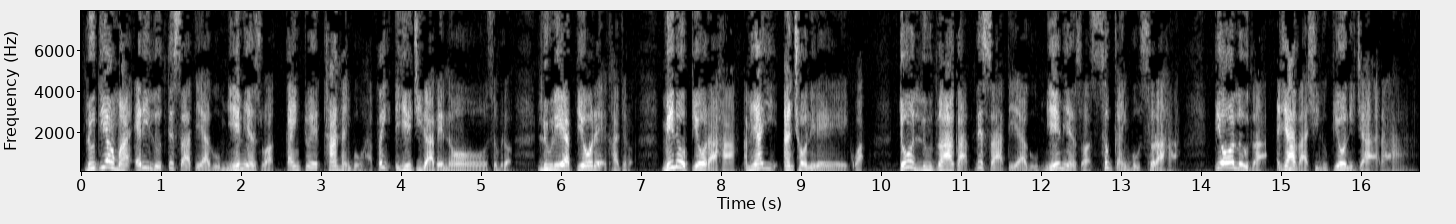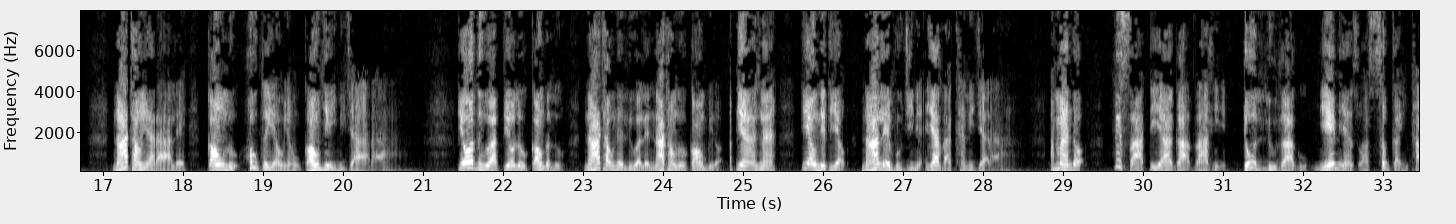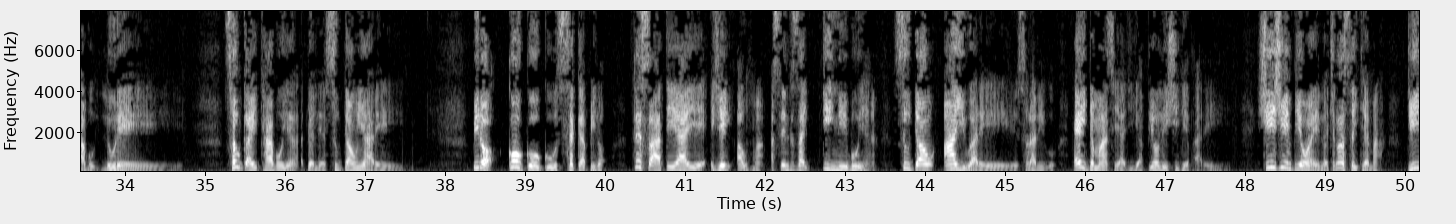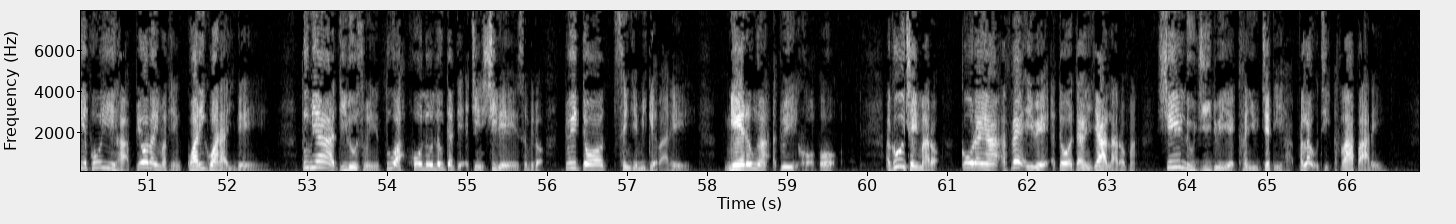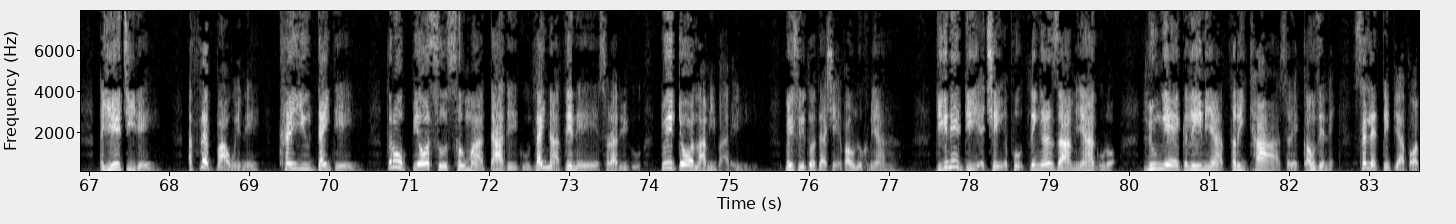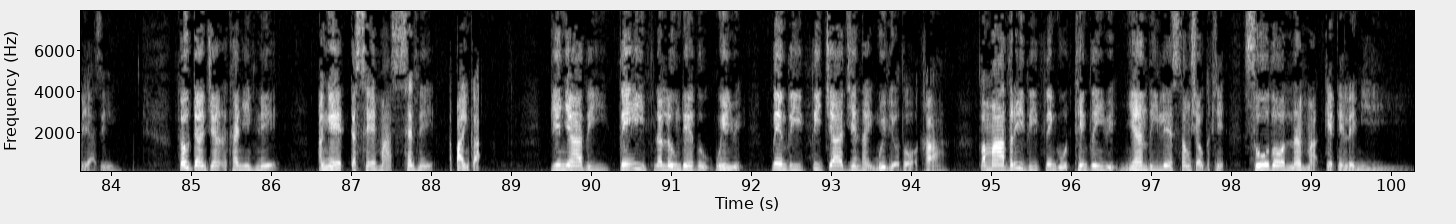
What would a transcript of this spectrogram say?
လူတယောက်မှာအဲ့ဒီလိုသစ္စာတရားကိုမြဲမြံစွာကင်တွယ်ထားနိုင်ဖို့ဟာသိအရေးကြီးတာပဲနော်ဆိုပြီးတော့လူတွေကပြောတဲ့အခါကျတော့မင်းတို့ပြောတာဟာအများကြီးအန်ချော်နေတယ်ကွာတို့လူသားကသစ္စာတရားကိုမြဲမြံစွာဆုပ်ကင်ဖို့ဆိုတာဟာပြောလို့သာအရသာရှိလို့ပြောနေကြရတာနားထောင်ရတာကလည်းကောင်းလို့ဟုတ်တဲ့အောင်အောင်ခေါင်းညိတ်နေကြရတာပြောသူကပြောလို့ကောင်းတယ်လို့နားထောင်တဲ့လူကလည်းနားထောင်လို့ကောင်းပြီးတော့အပြန်အလှန်တယောက်နဲ့တယောက်နားလည်မှုကြီးနဲ့အရသာခံနေကြတာအမှန်တော့ သစ္စာတရားကသာလျှင်တို့လူသားကိုမြဲမြံစွာဆုပ်ကင်ထားဖို့လိုတယ်ဆုပ်ကင်ထားဖို့ရန်အတွက်လည်းဆုတောင်းရတယ်ပြီးတော့ကိုကိုကိုဆက်ကပ်ပြီးတော့သစ္စာတရားရဲ့အရေးအောက်မှာအစဉ်တစိုက်တည်နေဖို့ရန်ဆုတောင်းအားယူရတယ်ဆိုတာဒီကိုအဲ့ဒီဓမ္မဆရာကြီးကပြောလို့ရှိခဲ့ပါတယ်ရှင်းရှင်းပြောရရင်တော့ကျွန်တော်စိတ်ထဲမှာဒီအဖိုးကြီးဟာပြောလိုက်မှဖြင့်ဂွာရီဂွာတာကြီးပဲသူများဒီလိုဆိုရင် तू ကဟိုလိုလောက်တတ်တဲ့အကျင့်ရှိတယ်ဆိုပြီးတော့တွေးတောဆင်ခြင်မိခဲ့ပါတယ် ငယ်တုန်းကအတွေးအခေါ်ပေါ့အခုအချိန်မှာတော့ကိုယ်တိုင်ဟာအသက်အရွယ်အတော်အတန်ရလာတော့မှရှေးလူကြီးတွေရဲ့ခံယူချက်တွေဟာဘလောက်အထိအသားပါတယ်အရေးကြီးတယ်အသက်ပါဝင်တယ်ခံယူတတ်တယ်သူတို့ပြောဆိုဆုံးမဓာတ်တွေကိုလိုက်နာသင့်တယ်ဆိုတာတွေကိုတွေးတောလာမိပါတယ်မိတ်ဆွေတို့တတ်ရှင်အပေါင်းတို့ခမညာဒီကနေ့ဒီအချိန်အဖို့သင်ခန်းစာများကိုတော့လူငယ်ကလေးများသတိထားဆိုတဲ့ခေါင်းစဉ်နဲ့ဆက်လက်တင်ပြသွားပါရစေသုတ်တန်ကျမ်းအခန်းကြီး2အငယ်30မှ12 အပိုင်းကပညာသည်သင်ဤနှလုံးထဲသို့ဝင်၍သင်သည်သိကြားခြင်း၌မွေ့လျော်သောအခါတမာသတိသည်သင်ကိုထိမ့်သိမ့်၍ဉာဏ်သည်လည်းစောင့်ရှောက်သဖြင့်သိုးသောလမ်းမှကဲ့တင်လိမ့်မည်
